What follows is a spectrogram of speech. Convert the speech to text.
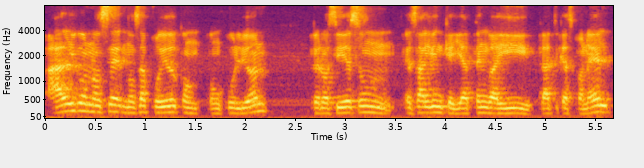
algo, no sé, no se ha podido con, con Julián, pero sí es, un, es alguien que ya tengo ahí pláticas con él.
